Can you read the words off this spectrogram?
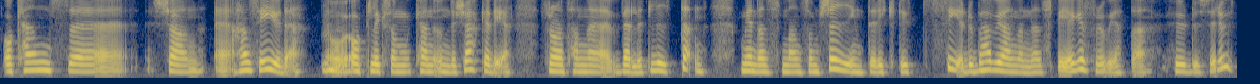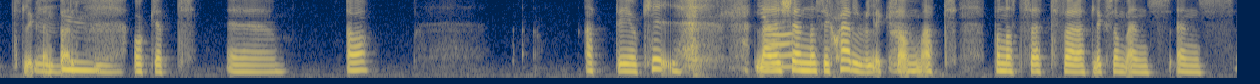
Och hans eh, kön, eh, han ser ju det. Och, och liksom kan undersöka det från att han är väldigt liten. Medan man som tjej inte riktigt ser. Du behöver ju använda en spegel för att veta hur du ser ut till exempel. Mm. Och att, eh, ja, att det är okej. Lära Ja. känna sig själv liksom. Att på något sätt för att liksom ens, ens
